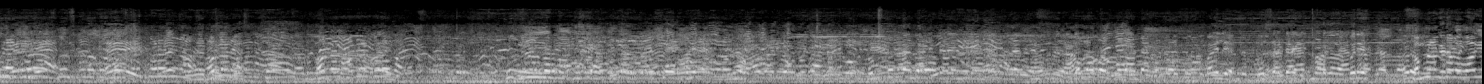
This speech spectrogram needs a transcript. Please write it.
hey, hey. Complaint ಕೊಡು ಹೋಗಿ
